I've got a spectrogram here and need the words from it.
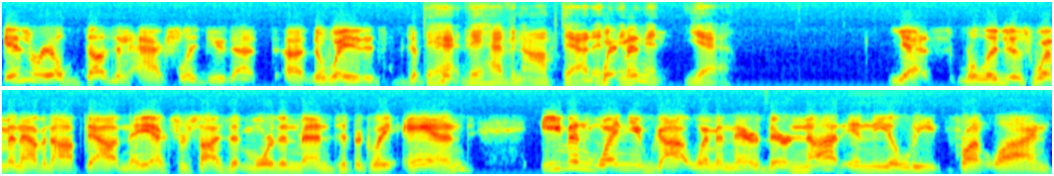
Israel doesn't actually do that uh, the way that it's depicted. They, ha- they have an opt out. Women, and, and, yeah. Yes, religious women have an opt out, and they exercise it more than men typically. And even when you've got women there, they're not in the elite frontline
